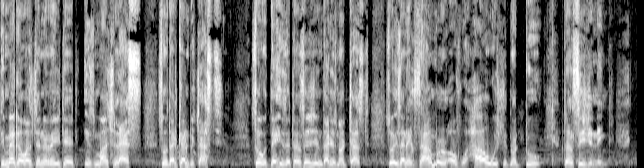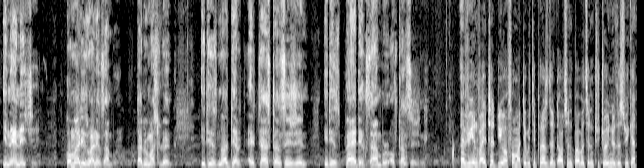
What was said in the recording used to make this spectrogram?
The megawatts generated is much less, so that can't be just. So there is a transition that is not just. So it's an example of how we should not do transitioning in energy. Command is one example that we must learn. It is not a just transition, it is bad example of transitioning. Have you invited your former Deputy President, Alton Barberton, to join you this weekend?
